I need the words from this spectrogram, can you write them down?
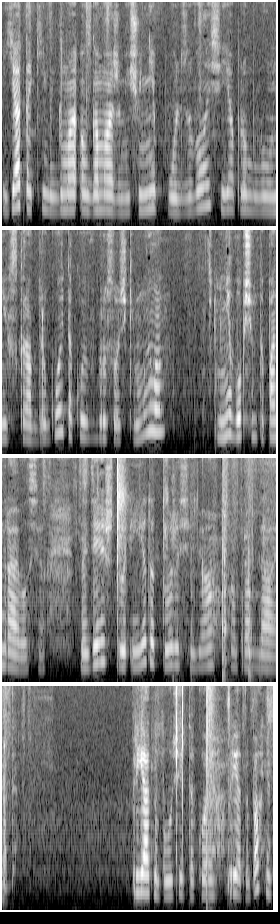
Я такими гамажами еще не пользовалась. Я пробовала у них скраб другой, такой в брусочке мыла. Мне, в общем-то, понравился. Надеюсь, что и этот тоже себя оправдает. Приятно получить такой, приятно пахнет,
